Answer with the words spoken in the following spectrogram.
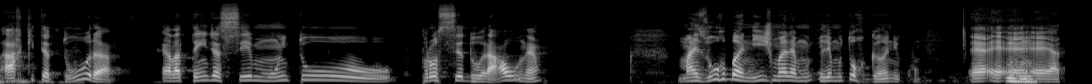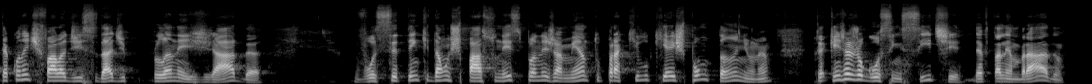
a arquitetura ela tende a ser muito procedural, né? Mas o urbanismo ele é, ele é muito orgânico. É, é, é, uhum. é, até quando a gente fala de cidade planejada, você tem que dar um espaço nesse planejamento para aquilo que é espontâneo, né? Quem já jogou SimCity deve estar lembrado.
